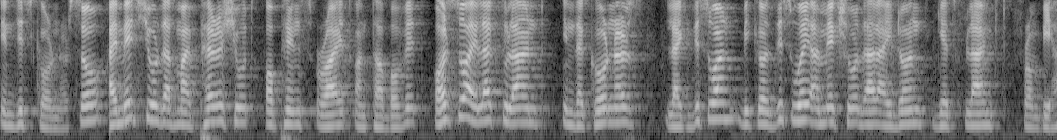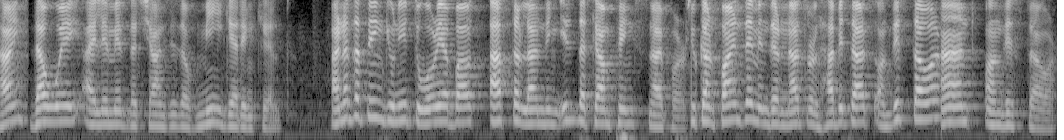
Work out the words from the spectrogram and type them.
in this corner. So I made sure that my parachute opens right on top of it. Also, I like to land in the corners like this one because this way I make sure that I don't get flanked from behind. That way I limit the chances of me getting killed. Another thing you need to worry about after landing is the camping snipers. You can find them in their natural habitats on this tower and on this tower.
